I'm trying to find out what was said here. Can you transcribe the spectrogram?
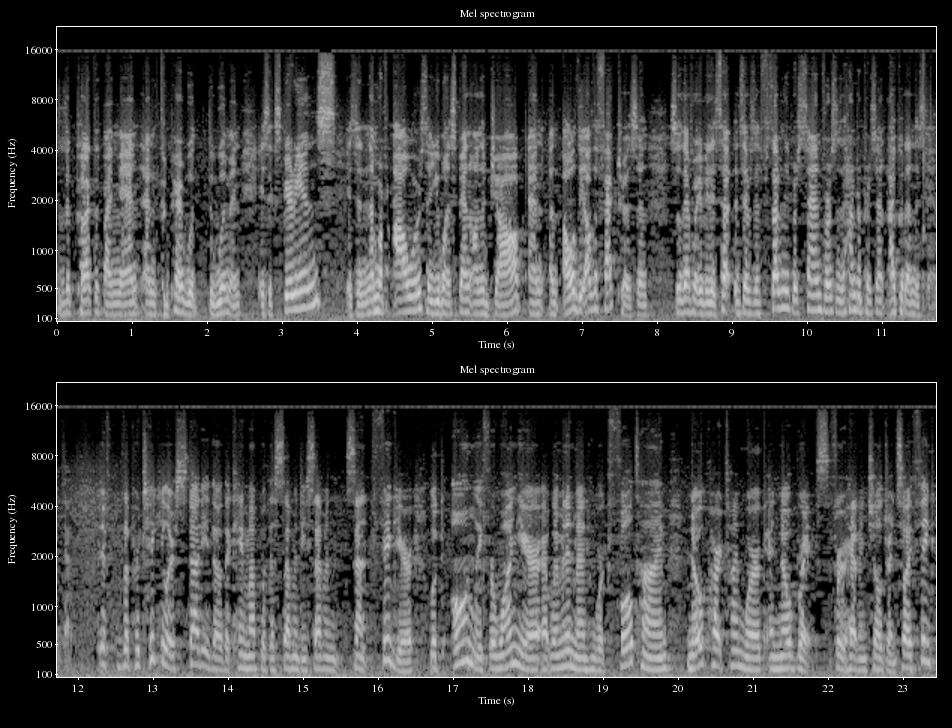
the collected by men and compared with the women is experience, is the number of hours that you want to spend on a job, and, and all the other factors. And so therefore, if, it is, if there's a 70% versus 100%, I could understand that if the particular study, though, that came up with the 77 cent figure looked only for one year at women and men who worked full time, no part time work, and no breaks for having children. So I think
